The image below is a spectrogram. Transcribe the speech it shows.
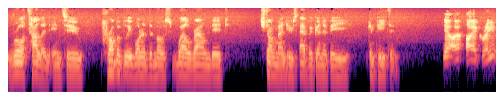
raw talent into probably one of the most well-rounded strongmen who's ever going to be competing. Yeah, I, I, agree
